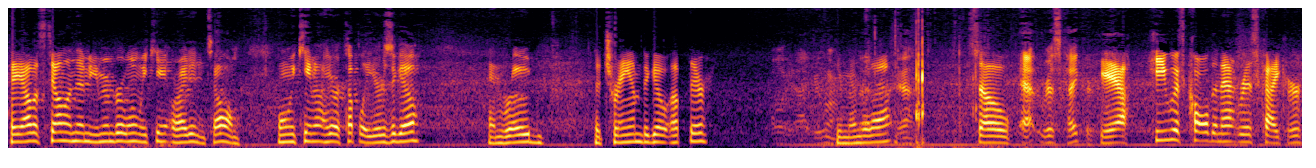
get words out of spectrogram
Hey, I was telling them, you remember when we came, or I didn't tell them, when we came out here a couple of years ago and rode the tram to go up there? Oh, yeah, good one. You remember that? Yeah. So, At-risk hiker. yeah, he was called an at-risk hiker.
